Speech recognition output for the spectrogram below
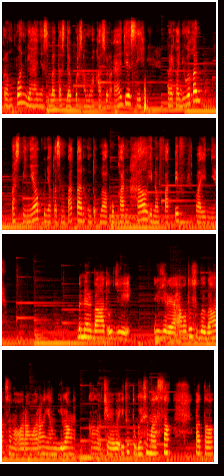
perempuan gak hanya sebatas dapur sama kasur aja sih. Mereka juga kan pastinya punya kesempatan untuk melakukan hal inovatif lainnya. Bener banget Uji. Jujur ya, aku tuh sebel banget sama orang-orang yang bilang kalau cewek itu tugasnya masak atau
